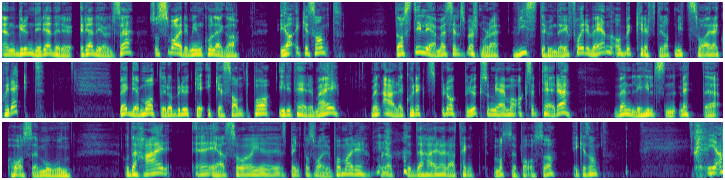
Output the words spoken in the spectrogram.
en grundig redegjørelse, så svarer min kollega ja, ikke sant? Da stiller jeg meg selv spørsmålet visste hun det i forveien og bekrefter at mitt svar er korrekt? Begge måter å bruke ikke sant på irriterer meg, men er det korrekt språkbruk som jeg må akseptere? Vennlig hilsen Mette H.C. Moen. Og det her eh, er jeg så eh, spent på svaret på, Mari, for at det her har jeg tenkt masse på også, ikke sant? Ja,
